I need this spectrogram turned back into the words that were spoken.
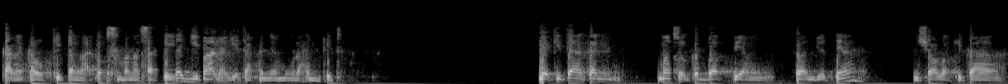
Karena kalau kita nggak tahu sama nasab kita, gimana kita akan nyambung rahim kita. Ya kita akan masuk ke bab yang selanjutnya. Insya Allah kita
